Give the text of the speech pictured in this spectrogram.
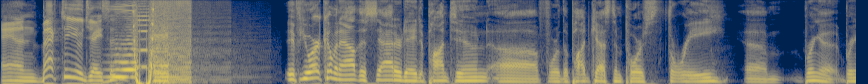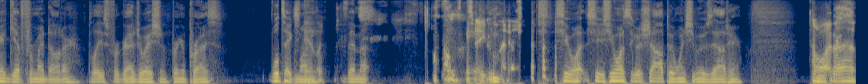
And back to you, Jason. If you are coming out this Saturday to Pontoon uh, for the podcast in Pours three, um, bring a bring a gift for my daughter, please, for graduation. Bring a prize. We'll take money. Venmo. Take money. She wants she, she wants to go shopping when she moves out here. Oh, I bet.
